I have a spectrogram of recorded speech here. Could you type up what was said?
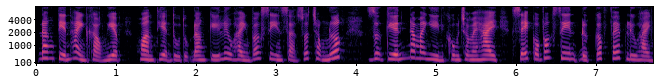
Đang tiến hành khảo nghiệm, hoàn thiện thủ tục đăng ký lưu hành vaccine sản xuất trong nước. Dự kiến năm 2022 sẽ có vaccine được cấp phép lưu hành.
